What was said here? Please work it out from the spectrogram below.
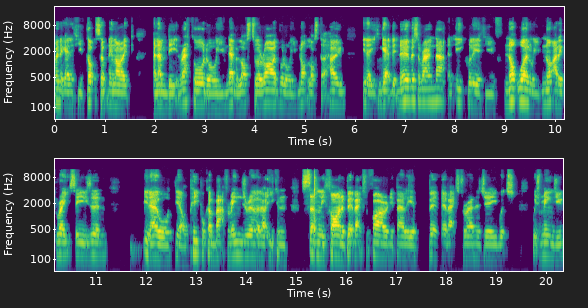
again. If you've got something like an unbeaten record, or you've never lost to a rival, or you've not lost at home, you know you can get a bit nervous around that. And equally, if you've not won or you've not had a great season you know, or you know, people come back from injury, like you can suddenly find a bit of extra fire in your belly, a bit of extra energy, which which means you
